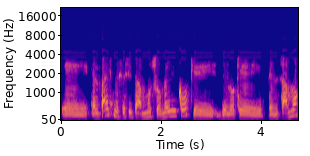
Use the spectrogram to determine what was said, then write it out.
eh, el país necesita mucho médico que de lo que pensamos,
